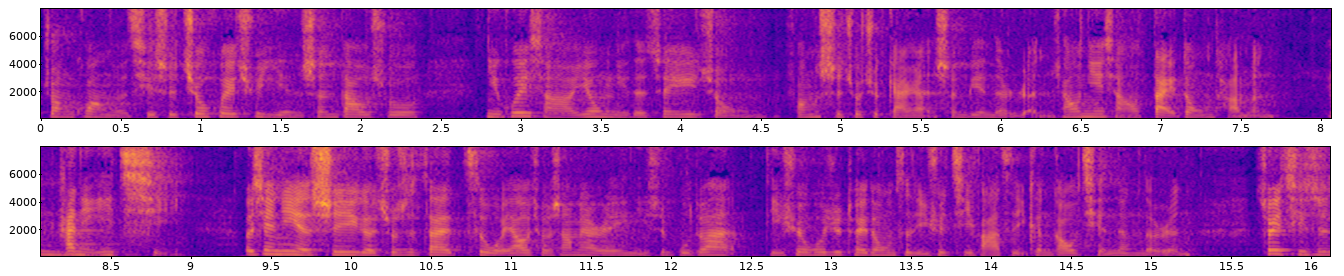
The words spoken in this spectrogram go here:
状况呢，其实就会去延伸到说，你会想要用你的这一种方式就去感染身边的人，然后你也想要带动他们，和你一起，而且你也是一个就是在自我要求上面而言，你是不断的确会去推动自己去激发自己更高潜能的人，所以其实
